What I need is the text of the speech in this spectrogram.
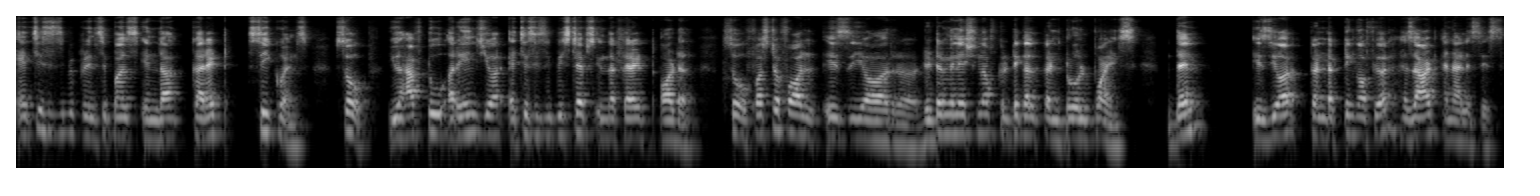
HACCP principles in the correct sequence. So you have to arrange your HACCP steps in the correct order. So first of all is your uh, determination of critical control points. Then is your conducting of your hazard analysis.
